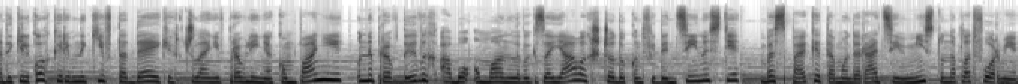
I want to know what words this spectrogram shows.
а декількох керівників та деяких членів правління компанії у неправдивих або оманливих заявах щодо конфіденційності, безпеки та модерації вмісту на платформі.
